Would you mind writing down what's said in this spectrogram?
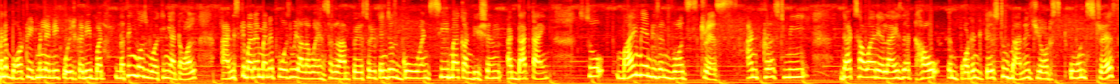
मैंने बहुत ट्रीटमेंट लेने की कोशिश करी but nothing was working at all and इसके बारे में मैंने पोस्ट भी डाला हुआ इंस्टाग्राम पे so you can just go and see my condition at that time so my main reason was stress. and trust me that's how i realized that how important it is to manage your own stress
